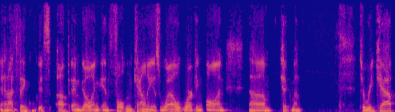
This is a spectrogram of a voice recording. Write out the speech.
and I think it's up and going in Fulton County as well, working on um, Hickman. To recap,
